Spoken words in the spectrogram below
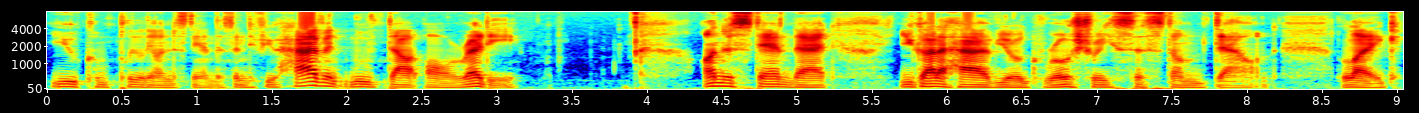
you completely understand this. And if you haven't moved out already, understand that you gotta have your grocery system down. Like,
